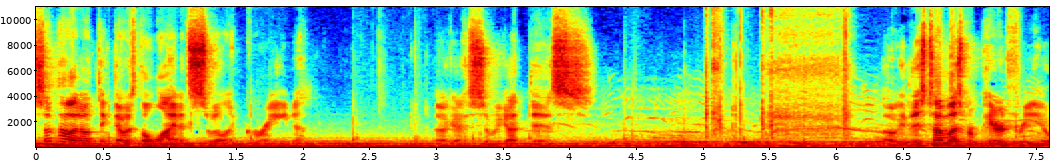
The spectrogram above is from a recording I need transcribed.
Somehow I don't think that was the line in Swilling Green. Okay, so we got this. Okay, this time I was prepared for you.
